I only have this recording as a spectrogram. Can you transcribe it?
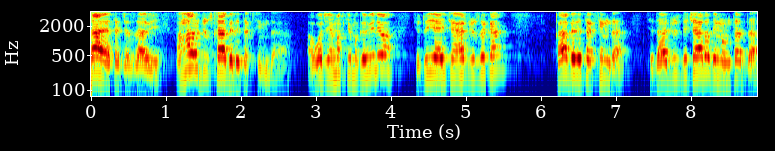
لا یتجزا وي هر جز قابل تقسیم ده او وجه مخکې موږ ویلو چې دوی یې چې هر جز کا قابل تقسیم ده چې دا جز د چاره د ممتد ده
